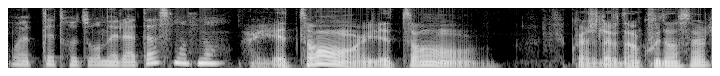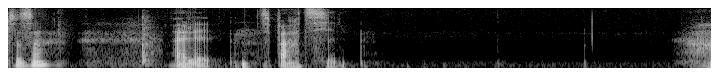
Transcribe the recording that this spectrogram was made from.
On va peut-être retourner la tasse maintenant. Ah, il est temps, il est temps. C'est quoi, je lève d'un coup d'un seul, c'est ça? Allez, c'est parti.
